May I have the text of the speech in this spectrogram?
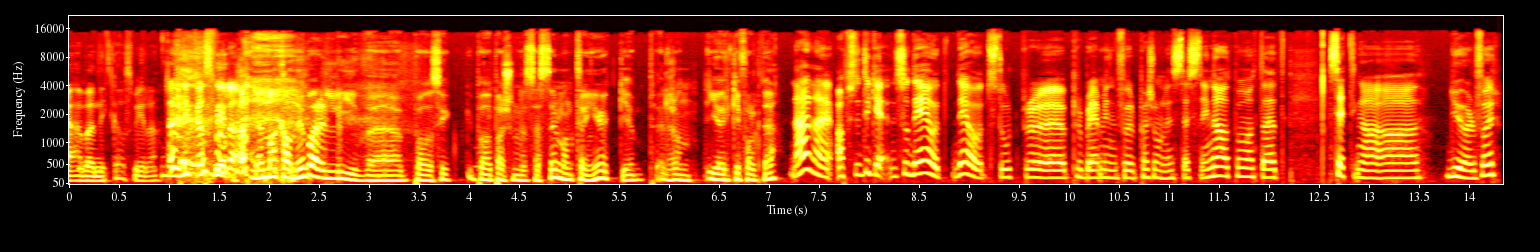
jeg bare nikka og smila. Du nikka og smila. Men man kan jo bare lyve på, på personlighetstester. Man trenger jo ikke Eller sånn, gjør ikke folk det? Nei, nei, absolutt ikke. Så det er jo, det er jo et stort pro problem innenfor personlighetstesting. Da, at på en måte at settinga du gjør det for,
